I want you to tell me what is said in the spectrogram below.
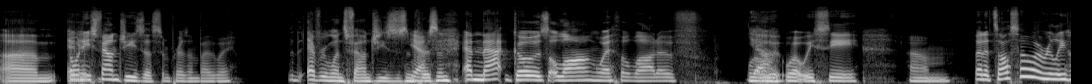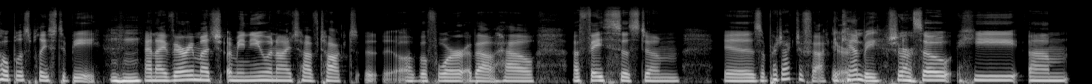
Um, Oh, and and it- he's found Jesus in prison, by the way. everyone's found Jesus in Yeah. prison. And that goes along with a lot of what, Yeah. we, what we see. Um, but it's also a really hopeless place to be. Mm-hmm. And I very much, I mean, you and I have talked uh, uh, before about how a faith system is a protective factor. It can be, sure. And so he, um,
